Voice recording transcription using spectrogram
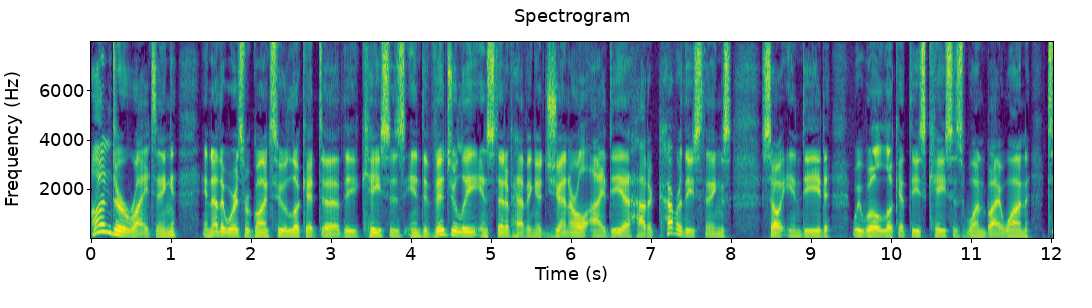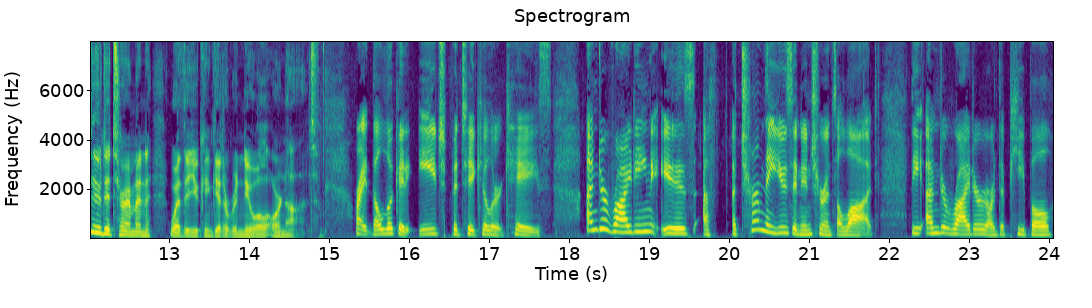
underwriting. In other words, we're going to look at uh, the cases individually instead of having a general idea how to cover these things. So, indeed, we will look at these cases one by one to determine whether you can get a renewal or not. Right, they'll look at each particular case. Underwriting is a a term they use in insurance a lot. The underwriter are the people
